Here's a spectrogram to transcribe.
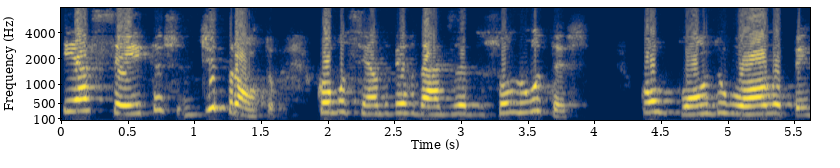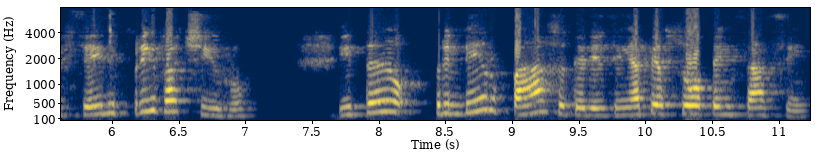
e aceitas de pronto, como sendo verdades absolutas, compondo o holopensene privativo. Então, primeiro passo, Terezinha, é a pessoa pensar assim:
